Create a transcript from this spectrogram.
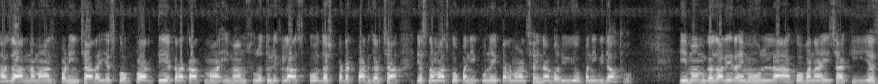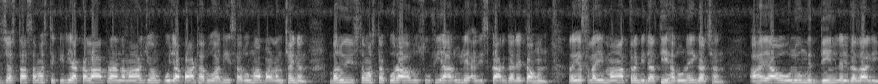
हज़ार नमाज़ पढ़ी छा रही, इसको प्रत्येक रकातमा इमाम सूरतुल इखलास को दस पटक पाठ इस नमाज़ नमाजको पनि कुनै प्रमाण छैन बरू यो पनी विदात हो। इमाम गजाली को भनाइ छ कि यस जस्ता समस्त क्रियाकलाप र नमाज़ एवं पूजापाठहरू हदिसहरूमा वर्णन छैनन्। बरु यी समस्त कुराहरू सुफियाहरूले आविष्कार गरेका हुन्। र यसलाई मात्र विद्यार्थीहरू नै गर्छन्। अहयाउलूमुद्दीन लिल गजाली।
